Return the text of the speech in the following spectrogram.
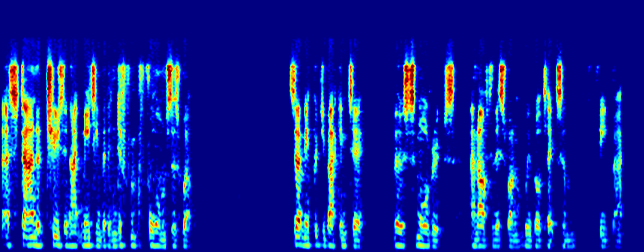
a standard Tuesday night meeting, but in different forms as well. So let me put you back into those small groups. And after this one, we will take some feedback.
